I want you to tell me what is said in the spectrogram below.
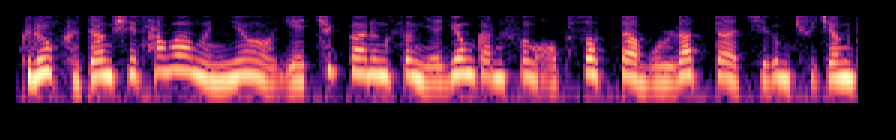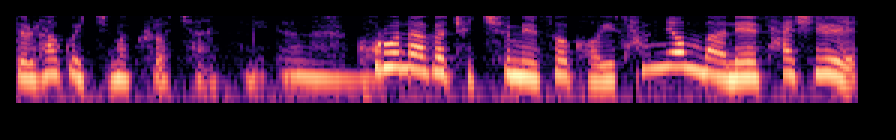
그리고 그 당시 상황은요 예측 가능성, 예견 가능성 없었다, 몰랐다 지금 주장들 하고 있지만 그렇지 않습니다. 음. 코로나가 주춤해서 거의 3년 만에 사실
